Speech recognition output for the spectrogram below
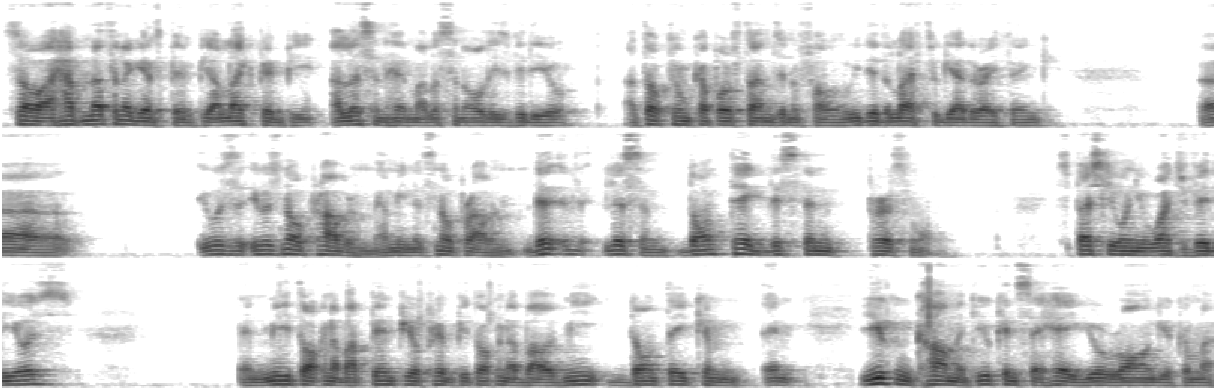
So I have nothing against Pimpy. I like Pimpy. I listen to him. I listen to all these video. I talked to him a couple of times on the phone. We did a live together, I think. Uh, it was it was no problem. I mean, it's no problem. listen, don't take this thing personal, especially when you watch videos and me talking about Pimpy or Pimpy talking about me. Don't take him and you can comment. You can say, hey, you're wrong. You come,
